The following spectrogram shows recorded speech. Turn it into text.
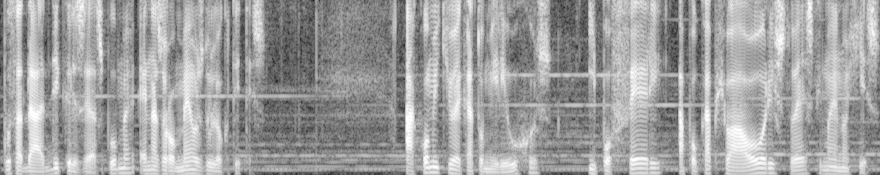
που θα τα αντίκριζε ας πούμε ένας Ρωμαίος δουλοκτήτης. Ακόμη και ο εκατομμυριούχος υποφέρει από κάποιο αόριστο αίσθημα ενοχής,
